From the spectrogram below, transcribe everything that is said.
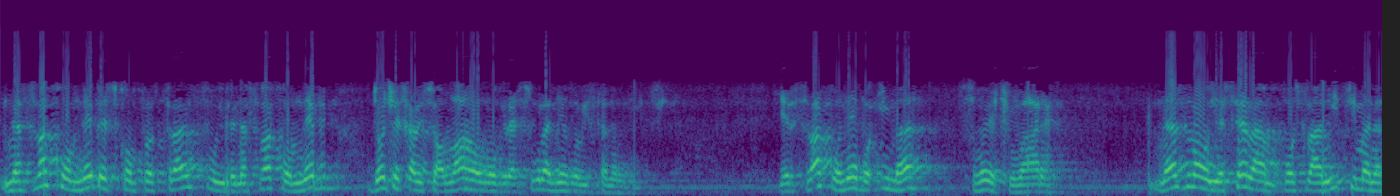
Na svakom nebeskom prostranstvu ili na svakom nebu dočekali su Allahovog Rasula njegovi stanovnici jer svako nebo ima svoje čuvare. Nazvao je selam poslanicima na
